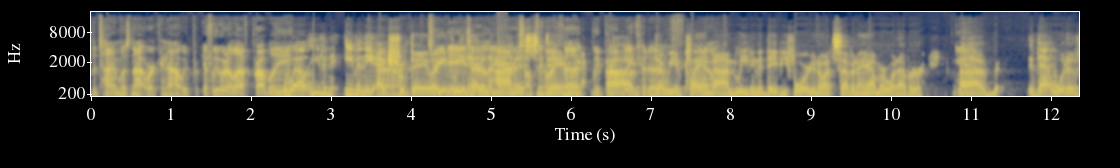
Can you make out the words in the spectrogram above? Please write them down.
the time was not working out. We if we would have left probably Well, even even the extra know, day, like if we had had an honest day like that, we probably uh, could have that we had planned you know, on leaving the day before, you know, at 7 a.m. or whatever, Yeah, uh, that would have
